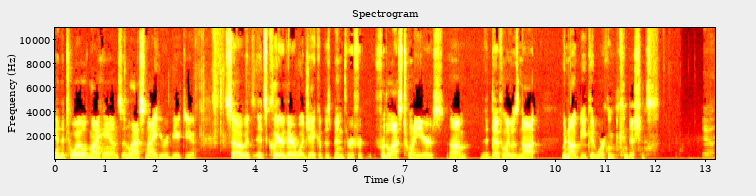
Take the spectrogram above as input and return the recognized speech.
and the toil of my hands, and last night he rebuked you. So it, it's clear there what Jacob has been through for, for the last 20 years. Um, it definitely was not, would not be good working conditions. Yeah.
